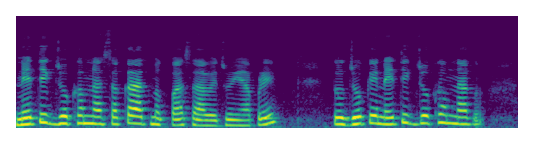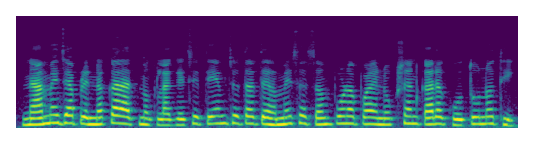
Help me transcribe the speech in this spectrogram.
નૈતિક જોખમના સકારાત્મક પાસા આવે જોઈએ આપણે. તો જો કે નૈતિક જોખમના નામે જ આપણે નકારાત્મક લાગે છે, તેમ છતાં તે હંમેશા સંપૂર્ણપણે નુકસાનકારક હોતું નથી.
